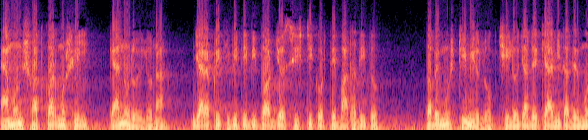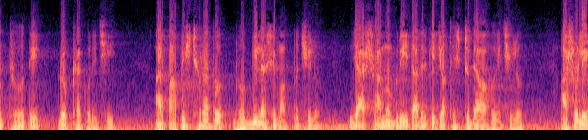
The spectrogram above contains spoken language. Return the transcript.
এমন সৎকর্মশীল কেন রইল না, যারা পৃথিবীতে বিপর্যয় সৃষ্টি করতে বাধা দিত? তবে মুষ্টিমীয় লোক ছিল যাদেরকে আমি তাদের মধ্য হতে রক্ষা করেছি। আর পাপিষ্ঠরা তো ভোগবিলাসে মত্ত ছিল যার সামগ্রী তাদেরকে যথেষ্ট দেওয়া হয়েছিল। আসলে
